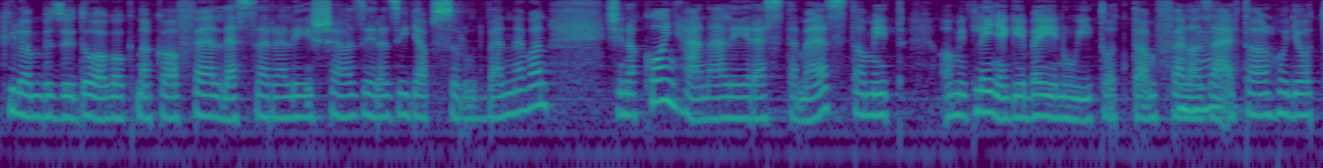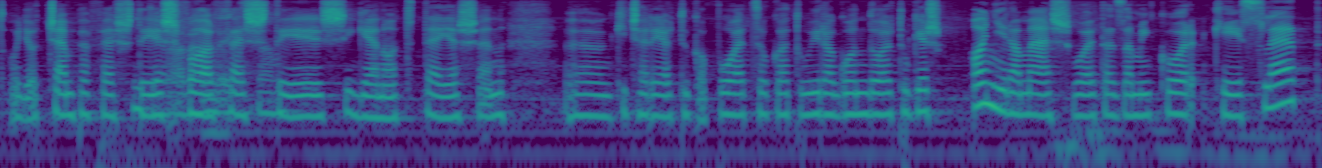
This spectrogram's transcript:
különböző dolgoknak a felleszerelése azért az így abszolút benne van. És én a konyhánál éreztem ezt, amit, amit lényegében én újítottam fel uh-huh. azáltal, hogy ott, hogy ott csempefestés, igen, falfestés, igen, ott teljesen kicseréltük a polcokat, újra gondoltuk, és annyira más volt az, amikor kész lett,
